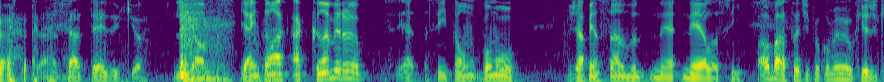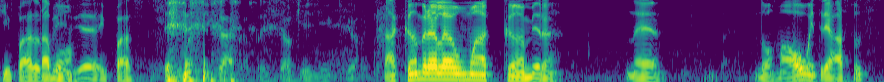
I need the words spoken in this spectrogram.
Tá, tá a tese aqui, ó. Legal. E aí, então, a, a câmera, assim, então, vamos já pensando ne- nela, assim. Fala bastante pra eu comer meu queijo aqui em paz. Tá bem, bom. É, em paz. Mastigar, apreciar o queijinho aqui, ó. A câmera, ela é uma câmera, né, normal, entre aspas,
